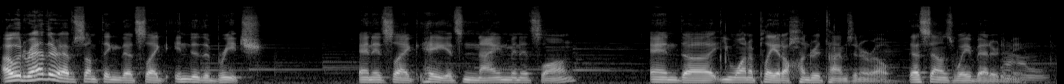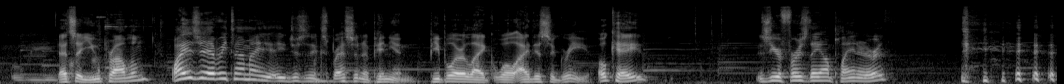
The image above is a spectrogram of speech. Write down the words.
I would rather have something that's like into the breach. And it's like, hey, it's nine minutes long. And uh, you want to play it a hundred times in a row. That sounds way better to me. That's a you problem? Why is it every time I just express an opinion, people are like, well, I disagree. Okay. This is your first day on planet Earth?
